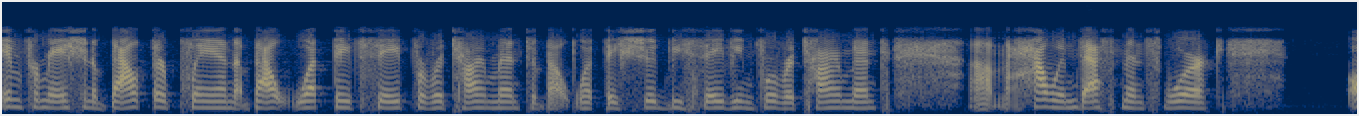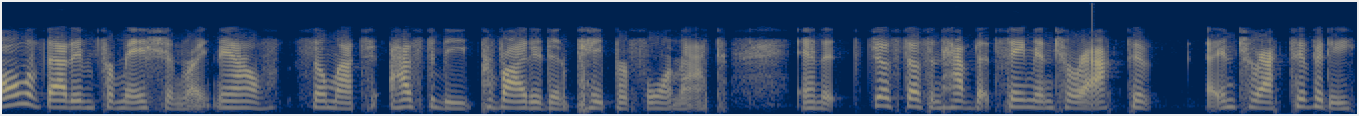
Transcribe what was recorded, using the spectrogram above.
information about their plan, about what they've saved for retirement, about what they should be saving for retirement, um, how investments work all of that information right now so much has to be provided in a paper format. And it just doesn't have that same interactive interactivity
